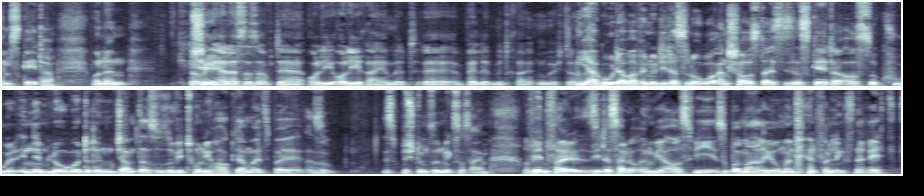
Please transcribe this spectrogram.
am Skater. Und dann Ich glaube eher, dass das auf der Olli-Olli-Reihe mit äh, Welle mitreiten möchte. oder? Ja gut, aber wenn du dir das Logo anschaust, da ist dieser Skater auch so cool in dem Logo drin, jumpt da so, so wie Tony Hawk damals bei, also ist bestimmt so ein Mix aus allem. Auf jeden Fall sieht das halt auch irgendwie aus wie Super Mario, man fährt von links nach rechts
